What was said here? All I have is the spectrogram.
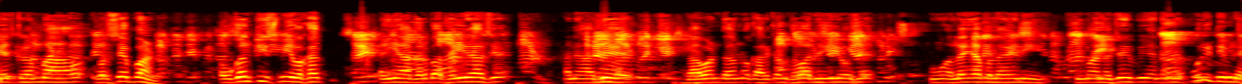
એ જ ક્રમમાં આ વર્ષે પણ ઓગણત્રીસમી વખત અહીંયા ગરબા થઈ રહ્યા છે. અને આજે રાવણ દહનનો કાર્યક્રમ થવા જઈ રહ્યો છે. હું અલૈયા બલૈયાની શ્રીમાન અજયભાઈ અને પૂરી ટીમને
